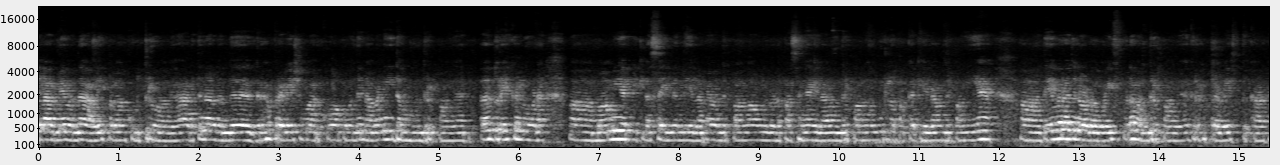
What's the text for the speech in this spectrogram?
எல்லாருமே வந்து அழைப்பெல்லாம் கொடுத்துருவாங்க. அடுத்த நாள் வந்து கிரக பிரவேசமாக இருக்கும். அப்போ வந்து நவநீதம் வந்திருப்பாங்க. அதாவது துரைக்கண்ணோட மாமியார் வீட்டில் சைட்லேருந்து எல்லாமே வந்திருப்பாங்க. அவங்களோட பசங்க எல்லாரும் வந்திருப்பாங்க. ஊரில் பக்கத்துல எல்லாம் வந்திருப்பாங்க. ஏன்? தேவராஜனோட ஒய்ஃப் கூட வந்திருப்பாங்க. கிரக பிரவேசத்துக்காக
